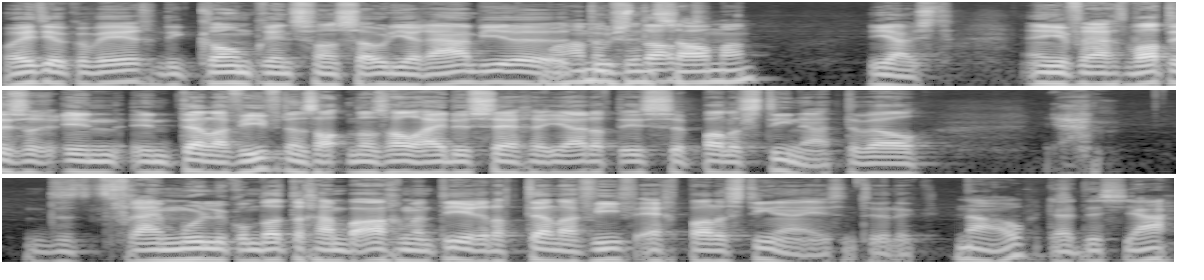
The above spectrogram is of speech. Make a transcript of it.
hoe heet hij ook alweer? Die kroonprins van Saudi-Arabië eh, bin toestapt. Salman. Juist. En je vraagt wat is er in, in Tel Aviv, dan zal, dan zal hij dus zeggen, ja dat is eh, Palestina. Terwijl, ja, het is vrij moeilijk om dat te gaan beargumenteren dat Tel Aviv echt Palestina is natuurlijk. Nou, dat is ja.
